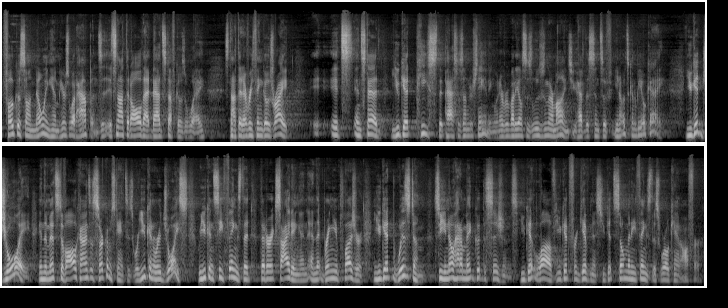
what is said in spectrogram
focus on knowing Him, here's what happens it's not that all that bad stuff goes away, it's not that everything goes right. It's instead, you get peace that passes understanding. When everybody else is losing their minds, you have the sense of, you know, it's going to be okay. You get joy in the midst of all kinds of circumstances where you can rejoice, where you can see things that, that are exciting and, and that bring you pleasure. You get wisdom, so you know how to make good decisions. You get love, you get forgiveness, you get so many things this world can't offer.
